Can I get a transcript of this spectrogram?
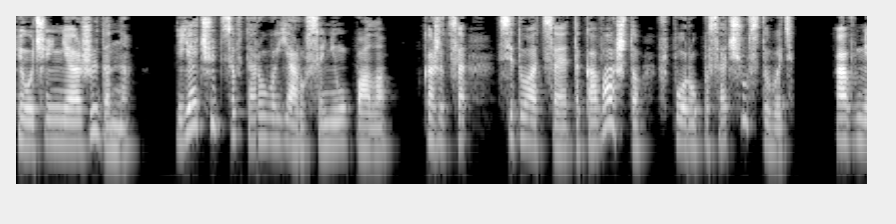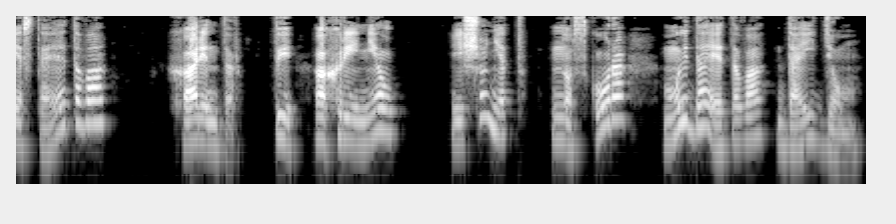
и очень неожиданно. Я чуть со второго яруса не упала. Кажется, ситуация такова, что впору посочувствовать, а вместо этого «Харинтер, ты охренел?» «Еще нет, но скоро мы до этого дойдем».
